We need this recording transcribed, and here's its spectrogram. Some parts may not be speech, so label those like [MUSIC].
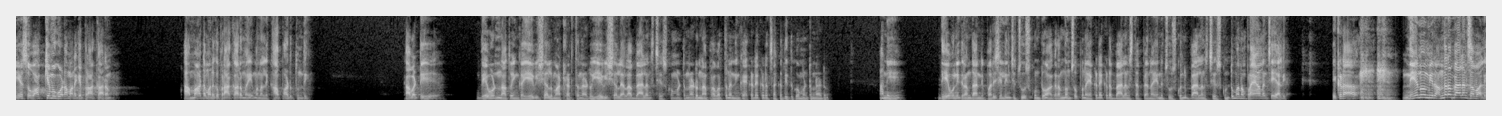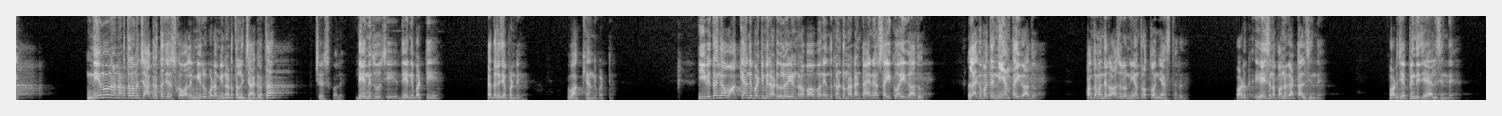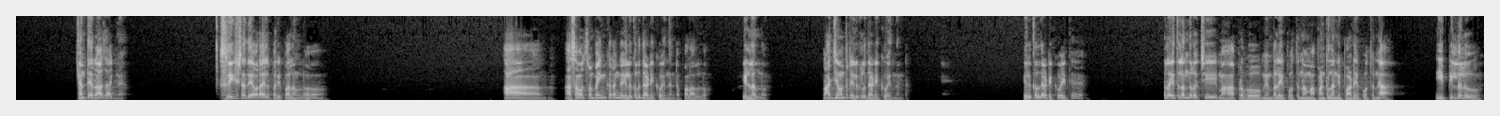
యేసు వాక్యము కూడా మనకి ప్రాకారం. ఆ మాట మనకు ప్రాకారమై మనల్ని కాపాడుతుంది. కాబట్టి దేవుడు నాతో ఇంకా ఏ విషయాలు మాట్లాడుతున్నాడు? ఏ విషయాలు ఎలా బ్యాలెన్స్ చేసుకోమంటున్నాడు? నా ప్రవర్తనని ఇంకా ఎక్కడెక్కడ చక్కదిద్దుకోమంటున్నాడు? అని దేవుని గ్రంథాన్ని పరిశీలించి చూసుకుంటూ ఆ గ్రంథం చొప్పున ఎక్కడెక్కడ బ్యాలెన్స్ తప్పానో అవన్నీ చూసుకుని బ్యాలెన్స్ చేసుకుంటూ మనం ప్రయాణం చేయాలి. ఇక్కడ [CLEARS THROAT] నేను మీరు అందరం బ్యాలెన్స్ అవ్వాలి. నేను నా నడతలను జాగ్రత్త చేసుకోవాలి మీరు కూడా మీ నడతల్ని జాగ్రత్త చేసుకోవాలి. దేన్ని చూసి దేన్ని బట్టి? పెద్దగా చెప్పండి. వాక్యాన్ని బట్టి. ఈ విధంగా వాక్యాన్ని బట్టి మీరు అడుగులు వేయండిరా బాబు అని ఎందుకంటున్నాడంటే ఆయన సైకో అయి కాదు. లేకపోతే నియంతయి కాదు. కొంతమంది రాజులు నియంతృత్వం చేస్తారు. వాడు వేసిన పన్ను కట్టాల్సిందే. వాడు చెప్పింది చేయాల్సిందే. అంతే రాజాజ్ఞ. శ్రీకృష్ణ దేవరాయల పరిపాలనలో ఆ ఆ సంవత్సరం భయంకరంగా ఎలుకల దాడి ఎక్కువైందంట పొలాల్లో ఇళ్ళల్లో. రాజ్యం అంతటా ఎలుకల దాడి ఎక్కువైందంట. ఎలుకల దాడి ఎక్కువైతే రైతులందరూ వచ్చి మహాప్రభు మేము బలైపోతున్నాం మా పంటలన్నీ పాడైపోతున్నాయి. ఈ పిల్లులు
